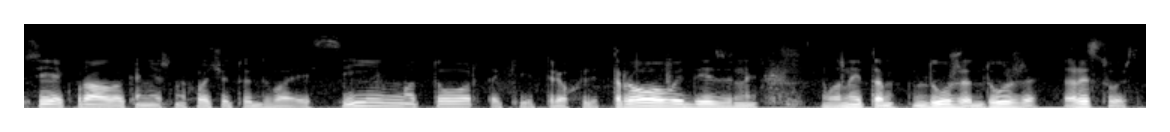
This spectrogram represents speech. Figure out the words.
Всі, як правило, звісно, хочуть тут 2,7 мотор, такий 3-літровий дизельний. Вони там дуже-дуже ресурсні.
